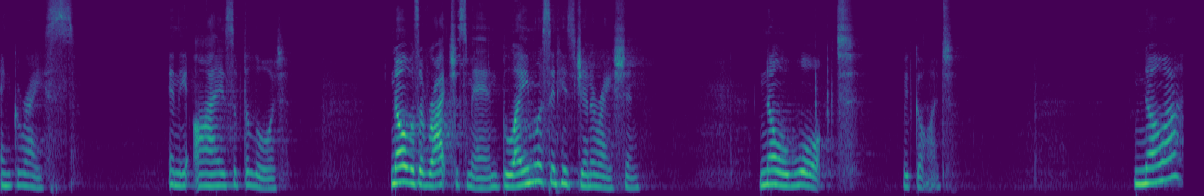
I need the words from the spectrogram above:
and grace in the eyes of the Lord. Noah was a righteous man, blameless in his generation. Noah walked with God. Noah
